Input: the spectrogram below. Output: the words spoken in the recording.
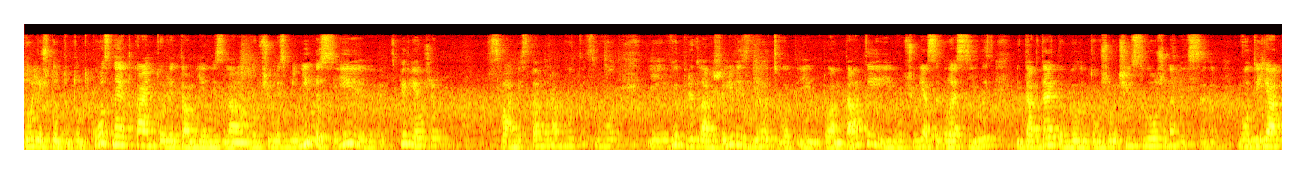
то ли что-то тут костная ткань, то ли там, я не знаю, в общем, изменилось, и теперь я уже с вами стала работать, вот, и вы предложили сделать вот и имплантаты, и, в общем, я согласилась, и тогда это было тоже очень сложно, вот, и я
